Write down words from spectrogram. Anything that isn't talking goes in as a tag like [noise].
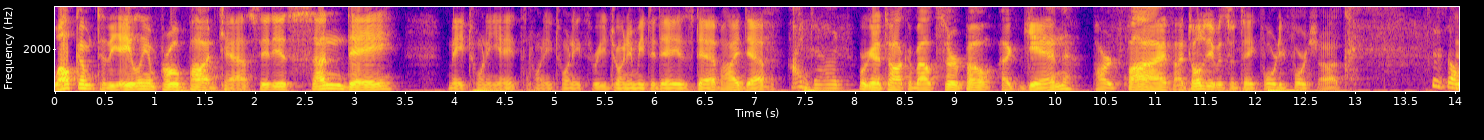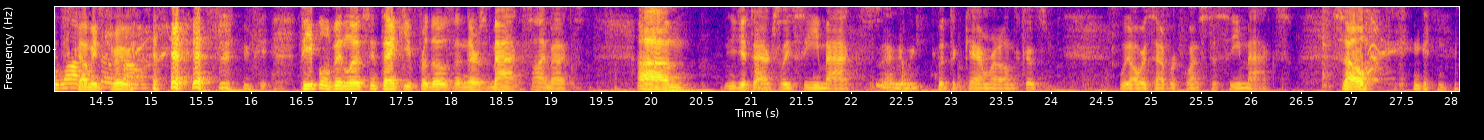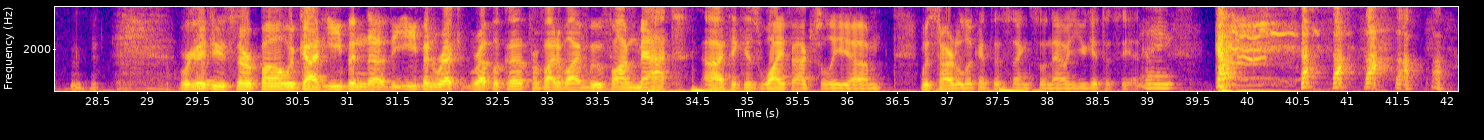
Welcome to the Alien Probe Podcast. It is Sunday, May 28th, 2023. Joining me today is Deb. Hi, Deb. Hi, Doug. We're going to talk about Serpo again, part five. I told you this would take 44 shots. [laughs] This is a It's lot coming of true. true. People have been listening. Thank you for those. And there's Max. Hi, Max. Um, you get to actually see Max. And we put the camera on because we always have requests to see Max. So [laughs] we're going to do Serpo. We've got Eben, uh, the Eben rec- replica provided by MUFON Matt. Uh, I think his wife actually um, was tired of looking at this thing, so now you get to see it. Thanks.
